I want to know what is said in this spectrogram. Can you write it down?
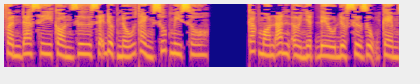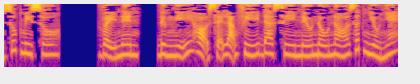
phần dashi còn dư sẽ được nấu thành súp miso. Các món ăn ở Nhật đều được sử dụng kèm súp miso. Vậy nên, đừng nghĩ họ sẽ lãng phí dashi nếu nấu nó rất nhiều nhé.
